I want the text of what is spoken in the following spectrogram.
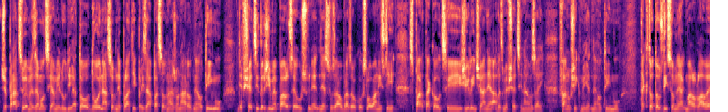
že pracujeme s emóciami ľudí. A to dvojnásobne platí pri zápasoch nášho národného týmu, kde všetci držíme palce, už nie sú za obrazovkou slovanisti, Spartakovci, Žilinčania, ale sme všetci naozaj fanúšikmi jedného týmu tak toto vždy som nejak mal v hlave.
